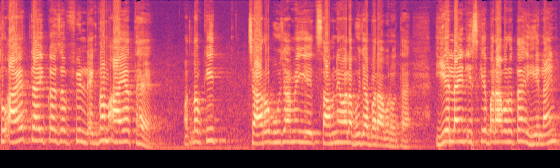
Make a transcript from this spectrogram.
तो आयत टाइप का जब फ़ील्ड एकदम आयत है मतलब कि चारों भुजा में ये सामने वाला भुजा बराबर होता है। ये लाइन इसके बराबर होता है, ये लाइन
